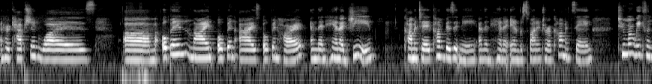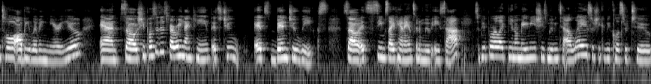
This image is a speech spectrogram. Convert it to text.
and her caption was um, open mind, open eyes, open heart. And then Hannah G commented, come visit me. And then Hannah Ann responded to her comment saying, two more weeks until I'll be living near you. And so she posted this February 19th. It's two it's been two weeks. So it seems like Hannah Ann's gonna move ASAP. So people are like, you know, maybe she's moving to LA so she could be closer to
